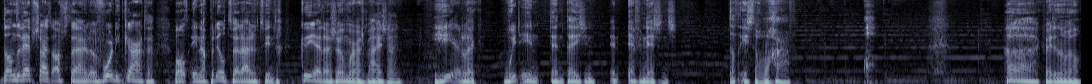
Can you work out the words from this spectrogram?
dan de website afstruinen voor die kaarten. Want in april 2020 kun jij daar zomaar eens bij zijn. Heerlijk. Within Temptation en Evanescence. Dat is toch wel gaaf. Oh. Ah, ik weet het nog wel.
